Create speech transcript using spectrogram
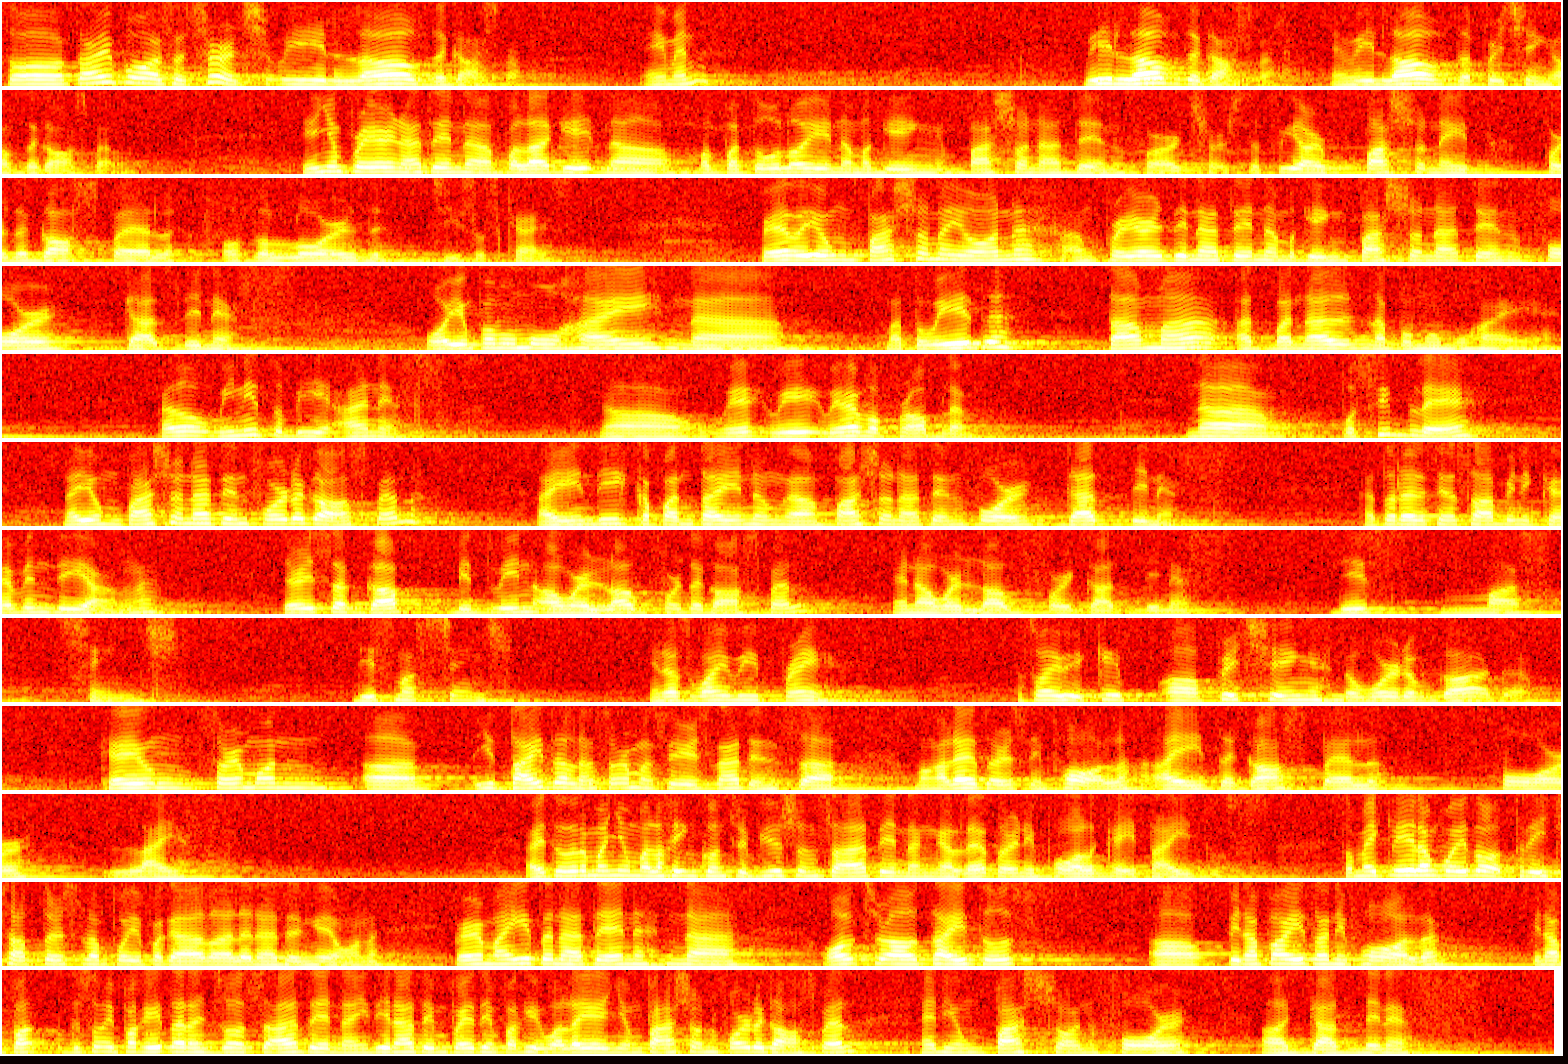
So tayo po as a church, we love the gospel. Amen? We love the gospel. And we love the preaching of the gospel. Yun yung prayer natin na palagi na magpatuloy na maging passion natin for our church. That we are passionate for the gospel of the Lord Jesus Christ. Pero yung passion na yon, ang prayer din natin na maging passion natin for godliness. O yung pamumuhay na matuwid, tama at banal na pamumuhay. Pero we need to be honest. Na we, we, we have a problem. Na posible na yung passion natin for the gospel ay hindi kapantay ng uh, passion natin for godliness. Katulad na sinasabi ni Kevin DeYoung, there is a gap between our love for the gospel and our love for godliness. This must change. This must change. And that's why we pray. That's why we keep uh, preaching the Word of God. Kaya yung sermon, uh, yung title ng sermon series natin sa mga letters ni Paul ay The Gospel for Life. Ay, ito naman yung malaking contribution sa atin ng letter ni Paul kay Titus. So maikli lang po ito. Three chapters lang po yung pag-aaralan natin ngayon. Pero makita natin na all throughout Titus, uh, pinapakita ni Paul, pinapa, gusto ipakita ng Diyos sa atin na hindi natin pwedeng paghiwalayin yung passion for the gospel and yung passion for uh, godliness.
